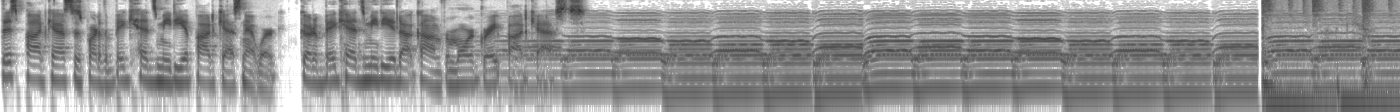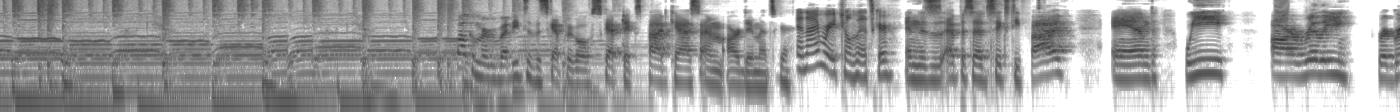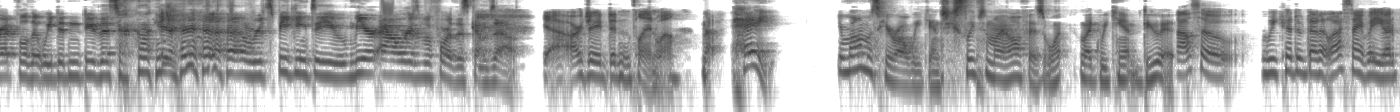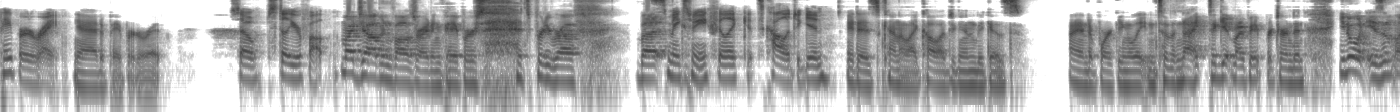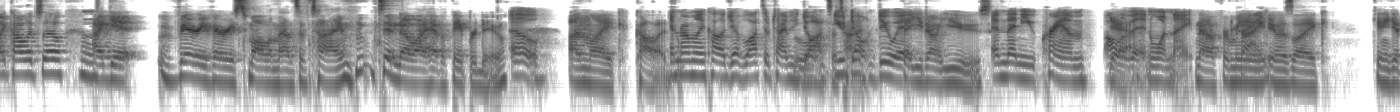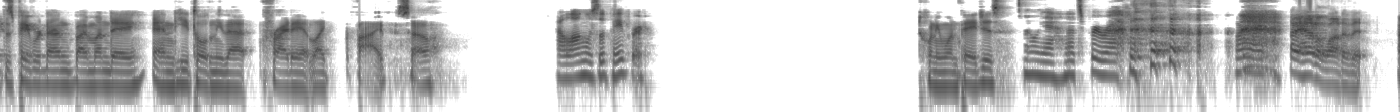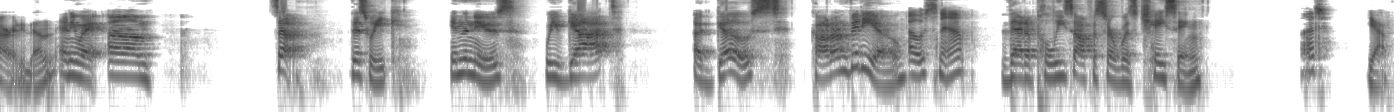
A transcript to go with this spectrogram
This podcast is part of the Big Heads Media Podcast Network. Go to bigheadsmedia.com for more great podcasts. Welcome, everybody, to the Skeptical Skeptics Podcast. I'm RJ Metzger, And I'm Rachel Metzger. and this is episode 65. And we are really regretful that we didn't do this earlier. We're speaking to you mere hours before this comes out. Yeah, RJ didn't plan well. Now, hey, your mom was here all weekend. She sleeps in my office. What? Like, we can't do it. Also, we could have done it last night, but you had a paper to write. Yeah, I had a paper to write. So, still your fault. My job involves writing papers. It's pretty rough, but This makes me feel like it's college again. it is kind of like college again because I end up working late into the night to get my paper turned in. You know what isn't like college though? Hmm. I get very, very small amounts of time to know I have a paper due, Oh, unlike college and normally in college you have lots of time you Lots don't you don't do it, that you don't use. and then you cram all of it in one night. Now, for me, Right. it was like, can you get this paper done by Monday? And he told me that Friday at like five. So How long was the paper? 21 pages. Oh yeah, that's pretty rough. right. I had a lot of it already done. Anyway, um, so this week in the news, we've got a ghost caught on video oh snap! that a police officer was chasing. What? Yeah.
